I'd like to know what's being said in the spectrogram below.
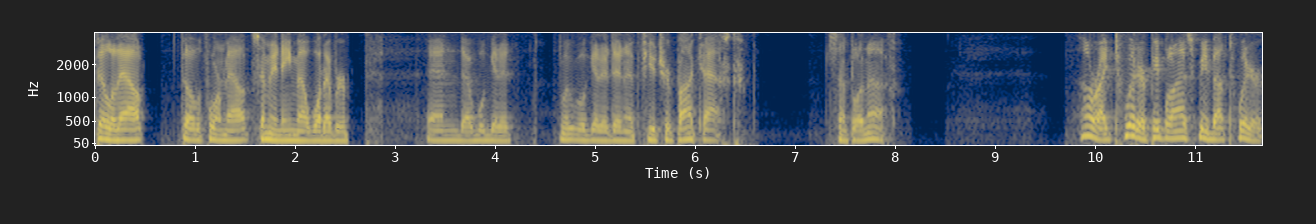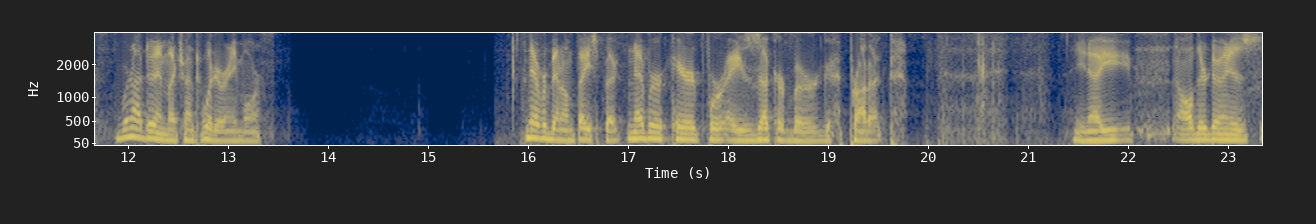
fill it out, fill the form out, send me an email, whatever, and uh, we'll get it. We'll get it in a future podcast. Simple enough. All right, Twitter. People ask me about Twitter. We're not doing much on Twitter anymore. Never been on Facebook. Never cared for a Zuckerberg product. You know, you, all they're doing is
